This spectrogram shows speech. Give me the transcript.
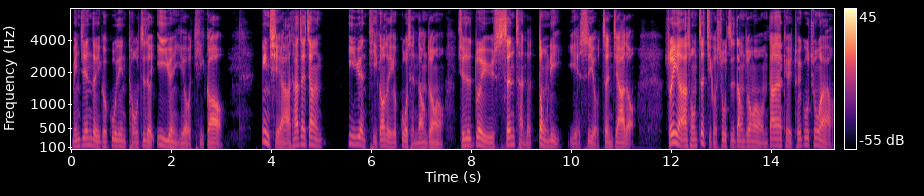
民间的一个固定投资的意愿也有提高，并且啊，它在这样意愿提高的一个过程当中哦，其实对于生产的动力也是有增加的。所以啊，从这几个数字当中哦，我们大概可以推估出来哦，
